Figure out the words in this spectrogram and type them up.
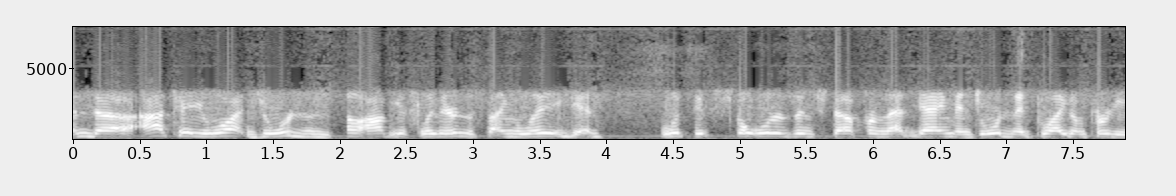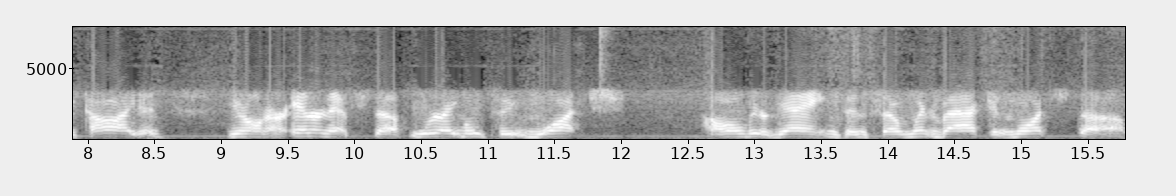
and uh, I tell you what, Jordan. Obviously, they're in the same league, and looked at scores and stuff from that game, and Jordan had played them pretty tight, and you know, on our internet stuff, we're able to watch all their games. And so went back and watched uh,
